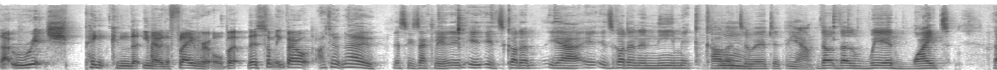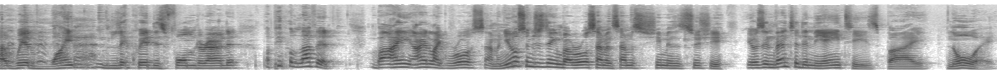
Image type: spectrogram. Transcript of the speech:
That rich pink and the, you know the flavour of it all. But there's something about I don't know. That's exactly it. it, it it's got a yeah. It, it's got an anemic color to it. it. yeah. The, the weird white, that weird white liquid is formed around it. But people love it. But I, I like raw salmon. You know what's interesting about raw salmon, salmon sashimi, and sushi? It was invented in the 80s by Norway.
